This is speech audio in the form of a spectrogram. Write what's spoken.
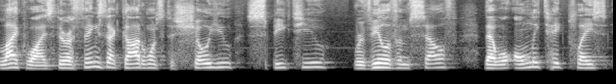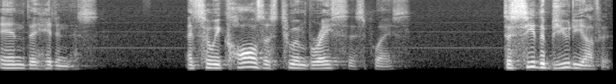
Likewise, there are things that God wants to show you, speak to you, reveal of Himself that will only take place in the hiddenness. And so He calls us to embrace this place, to see the beauty of it.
